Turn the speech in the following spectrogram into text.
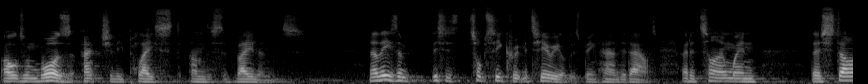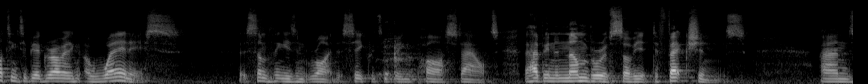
Oldham was actually placed under surveillance. Now, these are, this is top secret material that's being handed out at a time when there's starting to be a growing awareness that something isn't right, that secrets are being passed out. There had been a number of Soviet defections and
